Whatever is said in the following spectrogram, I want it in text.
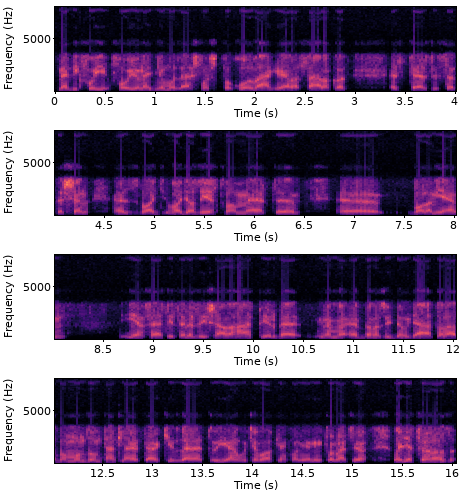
meddig foly, folyjon egy nyomozás most, hol vágja el a szálakat, ez természetesen ez vagy, vagy azért van, mert ö, valamilyen ilyen feltételezés áll a háttérbe, nem ebben az ügyben úgy általában mondom, tehát lehet elképzelhető ilyen, hogyha valakinek van ilyen információja, vagy egyszerűen az,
